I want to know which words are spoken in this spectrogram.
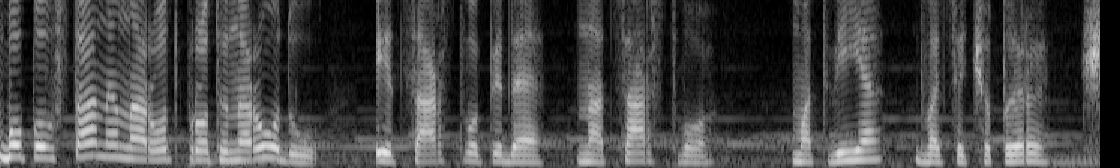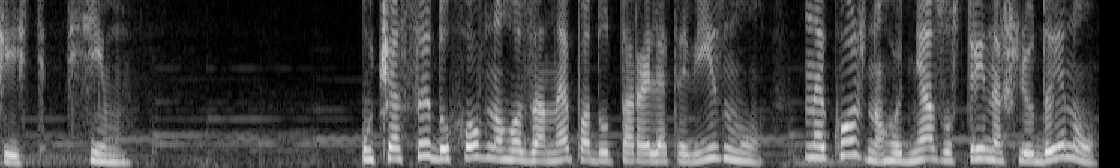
бо повстане народ проти народу, і царство піде на царство. Матвія 24, 6, 7 у часи духовного занепаду та релятивізму не кожного дня зустрінеш людину,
